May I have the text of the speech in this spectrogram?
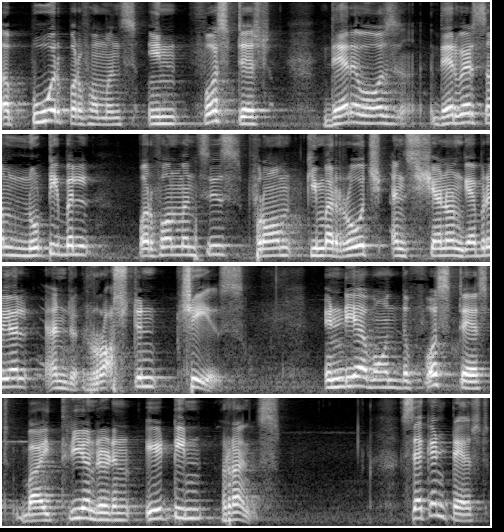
a poor performance in first test there was there were some notable performances from Kemar Roach and Shannon Gabriel and Roston Chase. India won the first test by 318 runs. Second test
